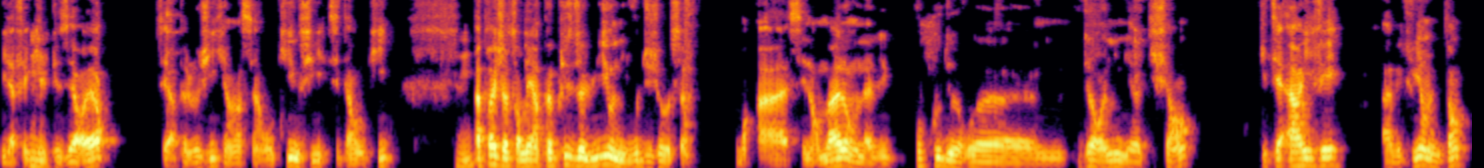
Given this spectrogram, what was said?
Il a fait mmh. quelques erreurs. C'est un peu logique, hein, c'est un rookie aussi, c'est un rookie. Après, j'attendais un peu plus de lui au niveau du jeu au sol. Bon, ah, c'est normal, on avait beaucoup de, euh, de running euh, différents qui étaient arrivés avec lui en même temps.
